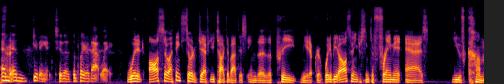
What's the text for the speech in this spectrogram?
and Right. and giving it to the, the player that way Would it also? I think sort of Jeff, you talked about this in the the pre meetup group. Would it be also interesting to frame it as you've come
